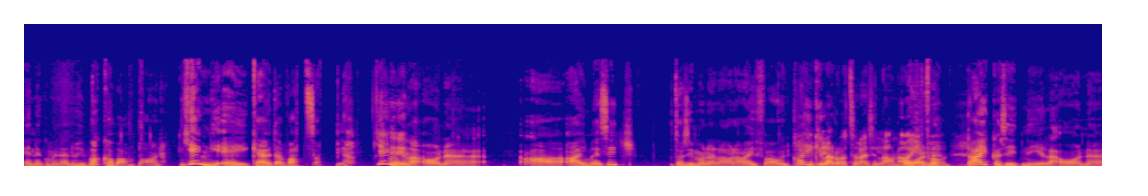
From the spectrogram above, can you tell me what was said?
ennen kuin mennään noihin vakavampaan. Jengi ei käytä WhatsAppia. Jengillä on äh, uh, iMessage, tosi monella on iPhone. Kaikilla ruotsalaisilla on On, iPhone. taikka sitten niillä on äh,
